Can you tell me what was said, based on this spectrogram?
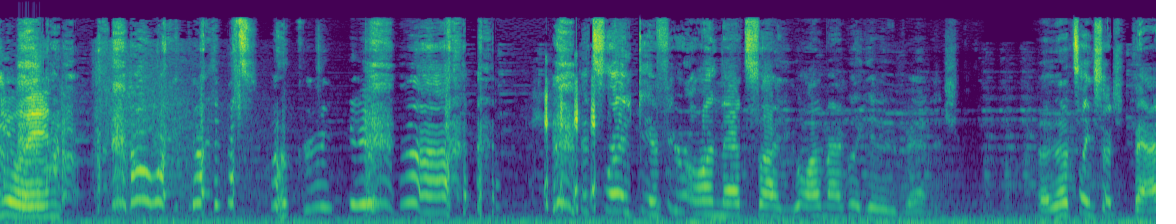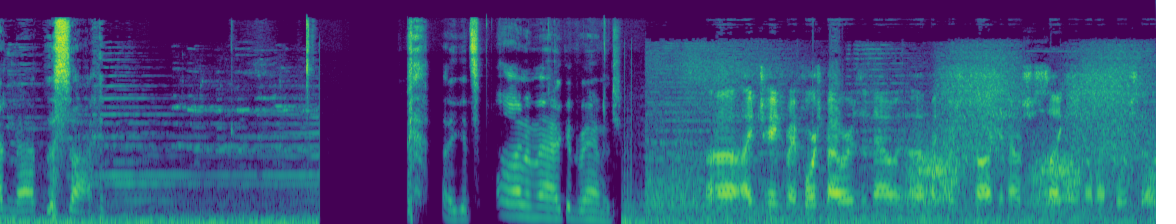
You win. Oh my god, that's so great. it's like if you're on that side, you automatically get an advantage. Uh, that's like such bad map design. like it's automatic advantage. Uh, I changed my force powers and now uh, my push to talk and now it's just cycling on my force stuff.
